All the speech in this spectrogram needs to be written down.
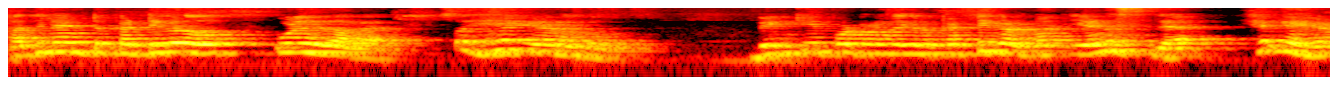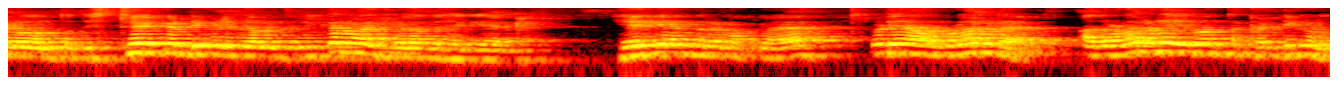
ಹದಿನೆಂಟು ಕಡ್ಡಿಗಳು ಉಳಿದಾವೆ ಸೊ ಹೇಗೆ ಹೇಳೋದು ಬೆಂಕಿ ಪೊಟ್ಟಣದಾಗಿರೋ ಕಡ್ಡಿಗಳನ್ನ ಎಣಿಸ್ದೆ ಹೇಗೆ ಹೇಳುವಂಥದ್ದು ಇಷ್ಟೇ ಕಡ್ಡಿಗಳಿದ್ದಾವೆ ಅಂತ ನಿಖರವಾಗಿ ಹೇಳೋದು ಹೇಗೆ? ಹೇಗೆ ಅಂದರೆ ಮಕ್ಕಳೇ ನೋಡಿ ಅದರೊಳಗಡೆ ಅದರೊಳಗಡೆ ಇರುವಂಥ ಕಡ್ಡಿಗಳು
